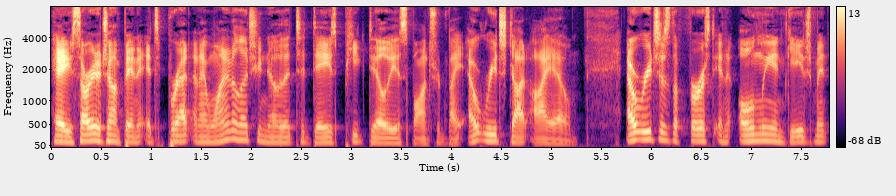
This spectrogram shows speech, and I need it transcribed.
Hey, sorry to jump in. It's Brett, and I wanted to let you know that today's Peak Daily is sponsored by Outreach.io. Outreach is the first and only engagement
